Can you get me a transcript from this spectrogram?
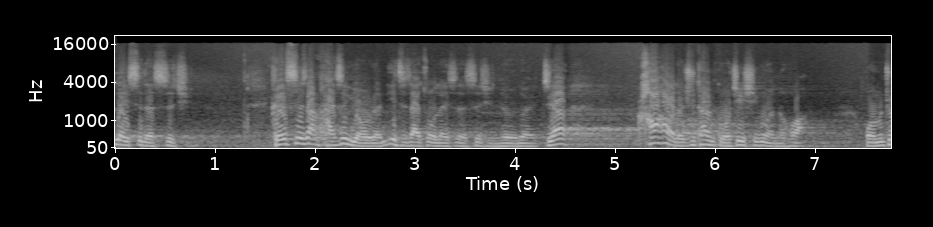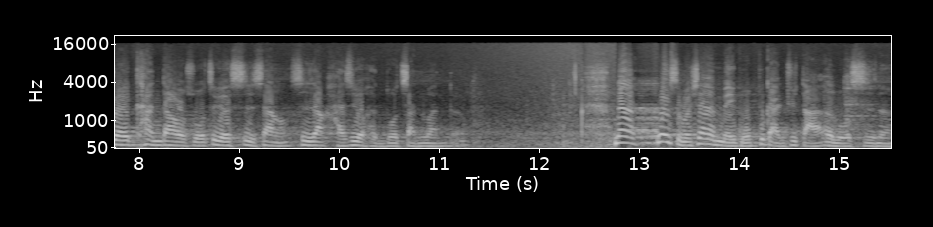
类似的事情，可是事实上还是有人一直在做类似的事情，对不对？只要好好的去看国际新闻的话，我们就会看到说，这个世上事实上还是有很多战乱的。那为什么现在美国不敢去打俄罗斯呢？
